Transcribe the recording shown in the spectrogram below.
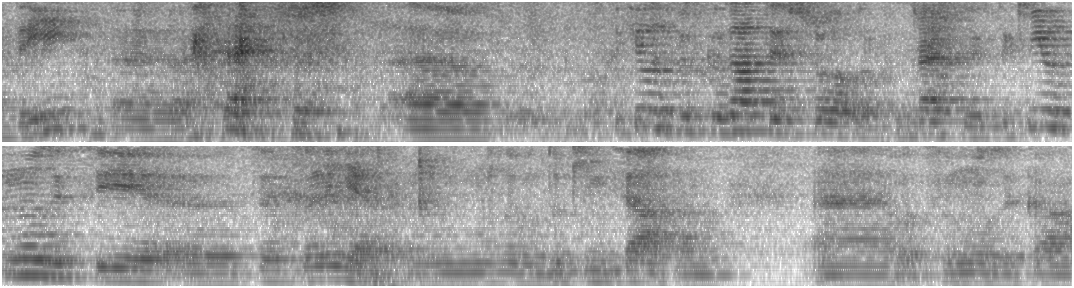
Андрій. Е, е, Хотілося б сказати, що зрештою в такій от музиці е, це, це не є можливо до кінця там. От музика,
